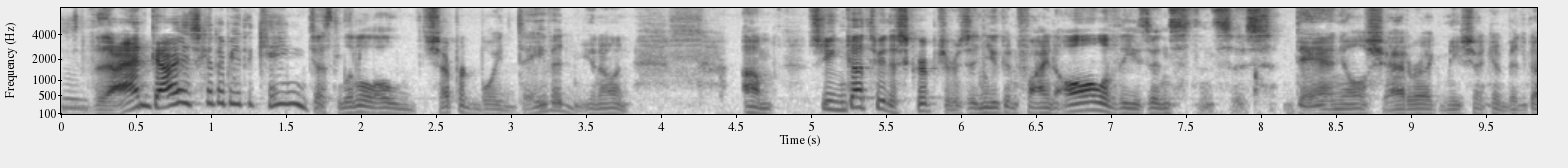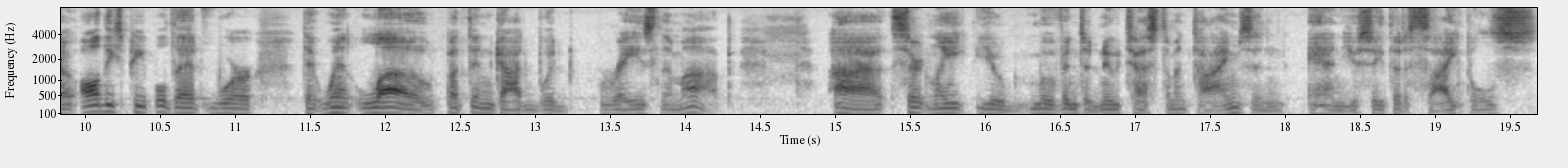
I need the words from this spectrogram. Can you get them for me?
That guy is going to be the king, just little old shepherd boy David, you know. And, um, so you can go through the scriptures and you can find all of these instances: Daniel, Shadrach, Meshach, and Abednego. All these people that were that went low, but then God would raise them up. Uh, certainly, you move into New Testament times, and and you see the disciples.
